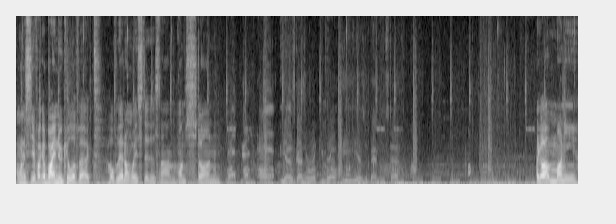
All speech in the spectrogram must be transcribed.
I want to see if I can buy a new kill effect. Hopefully I don't waste it this time on stun. Pop, pop. Oh, yeah, this guy's a rookie, bro. He, he has a bamboo staff. I got money.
